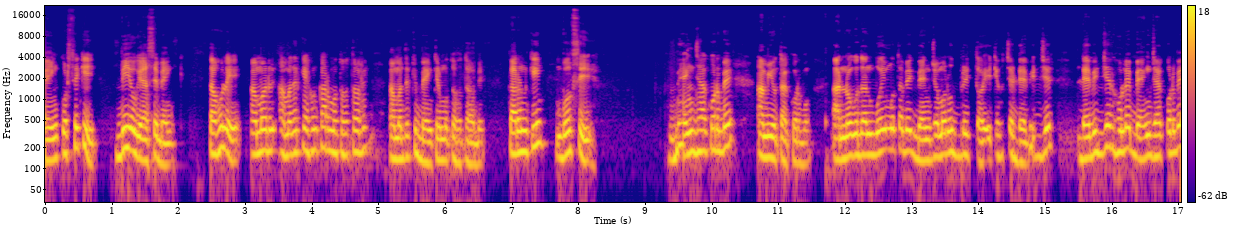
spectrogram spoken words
ব্যাংক করছে কি? বিয়োগে আছে ব্যাংক তাহলে আমার, আমাদেরকে এখন কার মতো হতে হবে? আমাদেরকে ব্যাংকের মতো হতে হবে। কারণ কি? বলছি ব্যাংক যা করবে, আমিও তা করব। আর নগদান বই মোতাবেক ব্যাংক জমার উদ্বৃত্ত, এটি হচ্ছে ডেবিট জের ডেবিট জের হলে ব্যাংক যা করবে,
